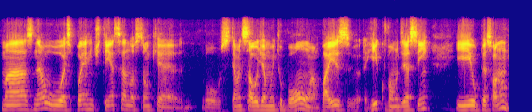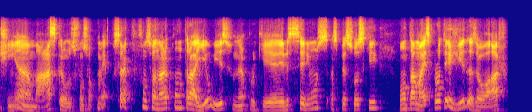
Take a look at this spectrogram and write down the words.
mas né, o, a Espanha a gente tem essa noção que é, o sistema de saúde é muito bom, é um país rico, vamos dizer assim, e o pessoal não tinha máscara, os funcion... como é que será que o funcionário contraiu isso, né? Porque eles seriam as pessoas que vão estar mais protegidas, eu acho,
